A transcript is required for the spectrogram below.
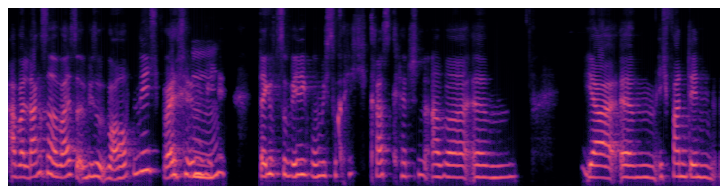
Aber langsamer Walzer irgendwie so überhaupt nicht, weil irgendwie, mhm. da gibt es so wenig, wo mich so richtig krass catchen. Aber ähm, Ja, ähm, ich fand den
